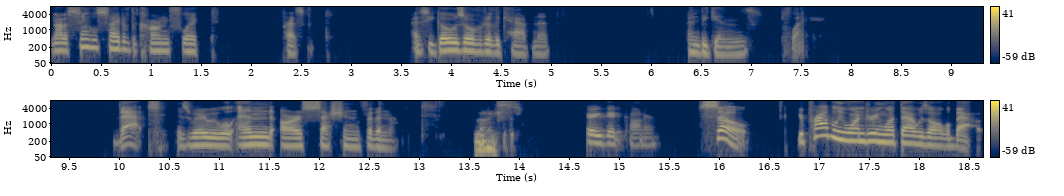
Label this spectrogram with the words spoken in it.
not a single sight of the conflict present. As he goes over to the cabinet and begins playing. That is where we will end our session for the night. Nice. Very good, Connor. So, you're probably wondering what that was all about.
